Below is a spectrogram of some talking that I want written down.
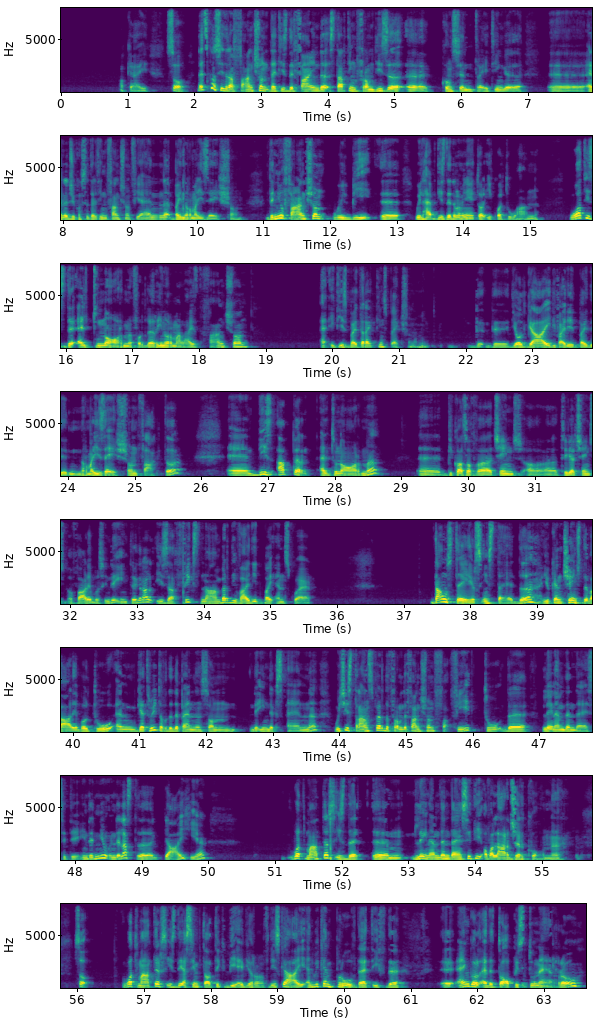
Okay, so let's consider a function that is defined starting from this uh, uh, concentrating uh, uh, energy concentrating function phi n by normalization. The new function will be uh, will have this denominator equal to one. What is the L2 norm for the renormalized function? Uh, it is by direct inspection. I mean, the, the, the old guy divided by the normalization factor. And this upper L2 norm, uh, because of a change, uh, trivial change of variables in the integral, is a fixed number divided by n squared. Downstairs, instead, you can change the variable to and get rid of the dependence on the index n, which is transferred from the function phi to the lane Emden density. In the new, in the last uh, guy here, what matters is the um, lane Emden density of a larger cone. So what matters is the asymptotic behavior of this guy, and we can prove that if the uh, angle at the top is too narrow,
